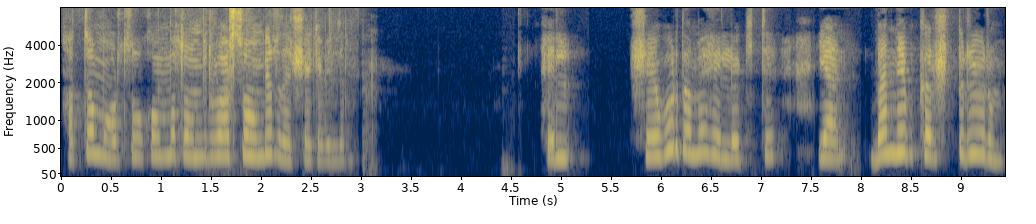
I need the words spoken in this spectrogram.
Hatta Mortal Kombat 11 varsa 11 de çekebilirim. Hel şey burada mı Hello Kitty? Yani ben hep karıştırıyorum.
